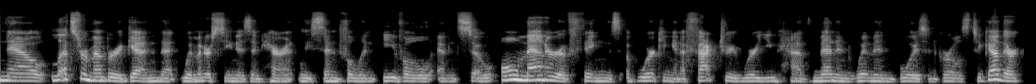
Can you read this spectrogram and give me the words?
Now, let's remember again that women are seen as inherently sinful and evil. And so, all manner of things of working in a factory where you have men and women, boys and girls together,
